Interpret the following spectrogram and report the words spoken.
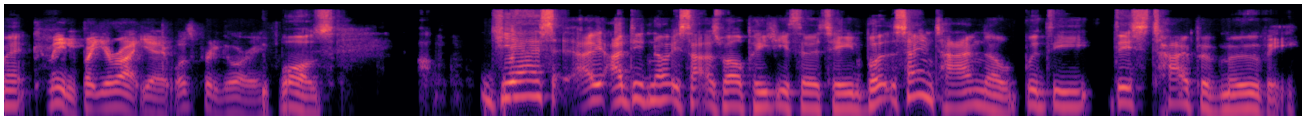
of comedic. But you're right. Yeah, it was pretty gory. It was. Yes, I, I did notice that as well, PG thirteen. But at the same time, though, with the this type of movie,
